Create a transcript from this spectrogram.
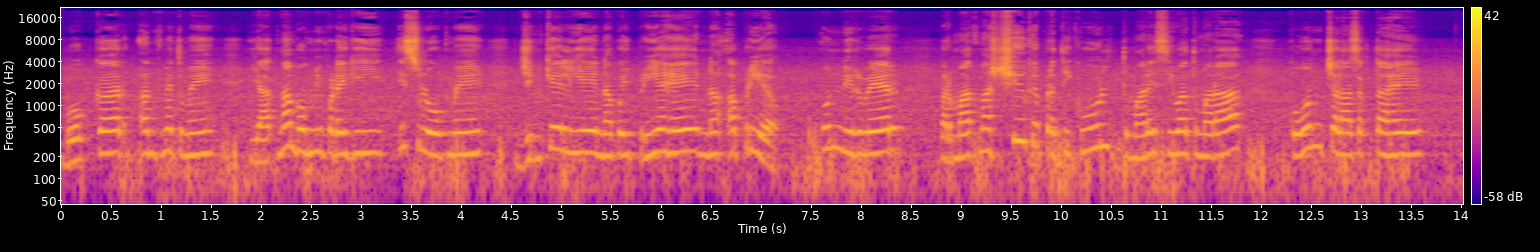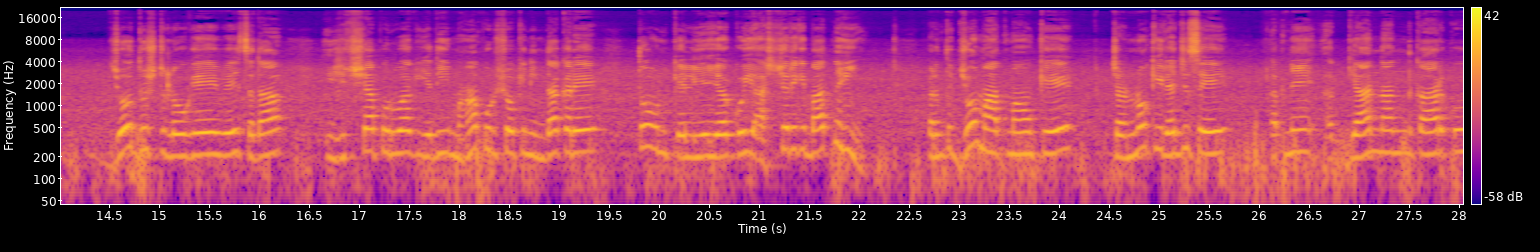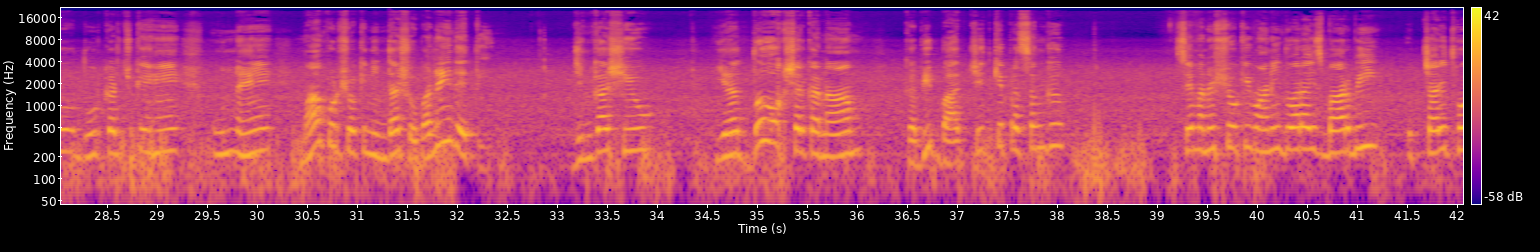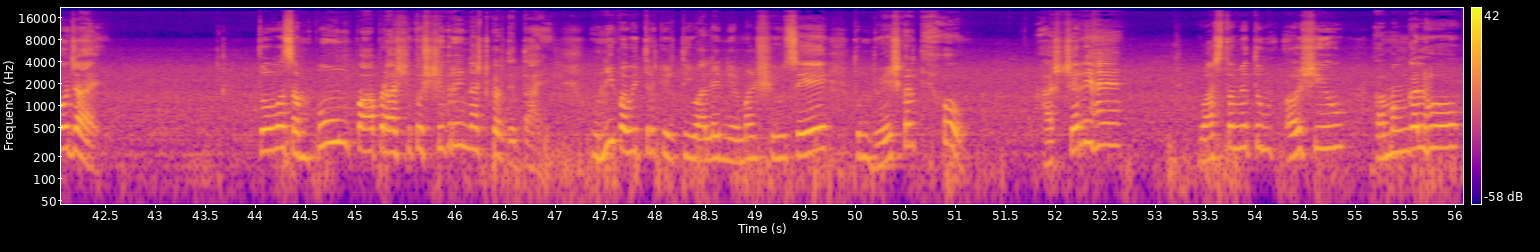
भोगकर अंत में तुम्हें यातना भोगनी पड़ेगी इस लोक में, जिनके लिए न कोई प्रिय है, न अप्रिय। उन निर्वैर परमात्मा शिव के प्रतिकूल, तुम्हारे सिवा तुम्हारा कौन चला सकता है? जो दुष्ट लोग हैं, वे सदा ईर्ष्यापूर्वक यदि महापुरुषों की निंदा करें तो उनके लिए यह कोई आश्चर्य की बात नहीं। परंतु जो महात्माओं के चरणों की रज से अपने अज्ञान अंधकार को दूर कर चुके हैं, उन्हें महापुरुषों की निंदा, शोभा नहीं देती। जिनका शिव, यह दो अक्षर का नाम, कभी बातचीत के प्रसंग से मनुष्यों की वाणी द्वारा इस बार भी उच्चारित हो जाए तो वह संपूर्ण पाप राशि को शीघ्र ही नष्ट कर देता है। उन्हीं पवित्र कीर्ति वाले निर्मल शिव से तुम द्वेष करते हो? आश्चर्य है। वास्तव में तुम अशिव अमंगल हो।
